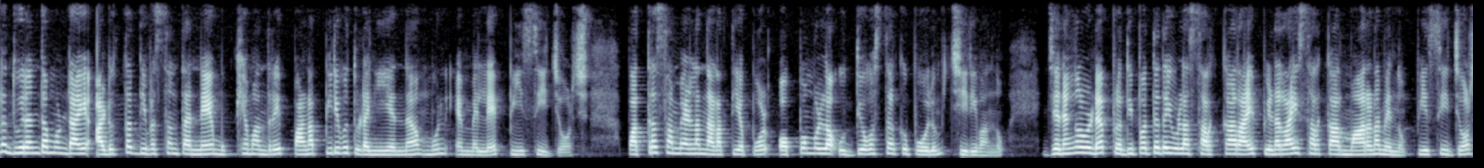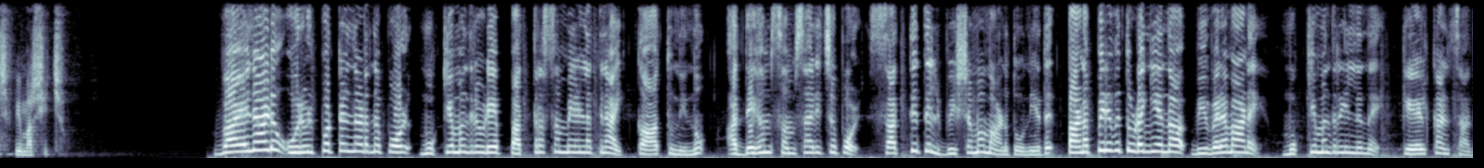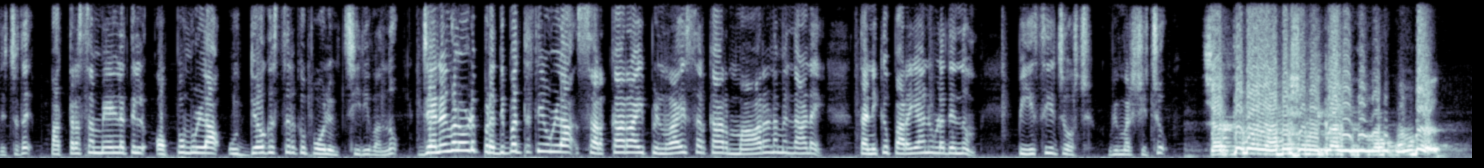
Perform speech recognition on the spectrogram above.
വയനാട് ദുരന്തമുണ്ടായ അടുത്ത ദിവസം തന്നെ മുഖ്യമന്ത്രി പണപ്പിരിവ് തുടങ്ങിയെന്ന് മുൻ M L A P C George. പത്രസമ്മേളനം നടത്തിയപ്പോൾ ഒപ്പമുള്ള ഉദ്യോഗസ്ഥർക്ക് പോലും ചിരി വന്നു. ജനങ്ങളോട് പ്രതിബദ്ധതയുള്ള സർക്കാരായി പിണറായി സർക്കാർ മാറണമെന്നും പി സി ജോർജ് വിമർശിച്ചു. വയനാട് ഉരുൾപൊട്ടൽ നടന്നപ്പോൾ മുഖ്യമന്ത്രിയുടെ പത്രസമ്മേളനത്തിനായി കാത്തുനിന്നു അദ്ദേഹം സംസാരിച്ചപ്പോൾ സത്യത്തിൽ വിഷമമാണ് തോന്നിയത്. പണപ്പിരിവ് തുടങ്ങിയെന്ന വിവരമാണ് മുഖ്യമന്ത്രിയിൽ നിന്ന് കേൾക്കാൻ സാധിച്ചത് പത്രസമ്മേളനത്തിൽ ഒപ്പമുള്ള ഉദ്യോഗസ്ഥർക്ക് പോലും ചിരി വന്നു. ജനങ്ങളോട് പ്രതിബദ്ധതയുള്ള സർക്കാരായി പിണറായി സർക്കാർ മാറണമെന്നാണ് തനിക്ക് പറയാനുള്ളതെന്നും പി സി ജോർജ് വിമർശിച്ചു. ശക്തമായ ആമർശം ഇക്കാര്യത്തിൽ നമുക്കുണ്ട്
